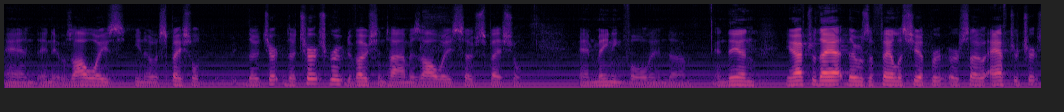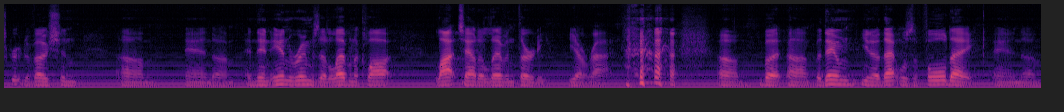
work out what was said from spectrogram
And and it was always you know a special the church, the church group devotion time is always so special and meaningful. And um, and then you know, after that, there was a fellowship or, or so after church group devotion, um, and um, and then in the rooms at 11 o'clock, lights out at 11:30. Yeah, right. um, but uh, but then you know that was a full day, and um,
